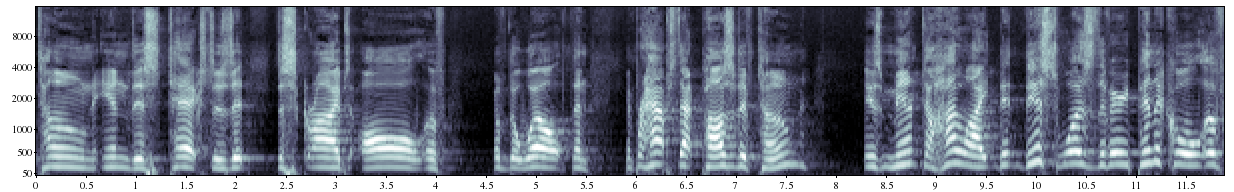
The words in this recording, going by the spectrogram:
tone in this text as it describes all of, of the wealth. And, and perhaps that positive tone is meant to highlight that this was the very pinnacle of,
